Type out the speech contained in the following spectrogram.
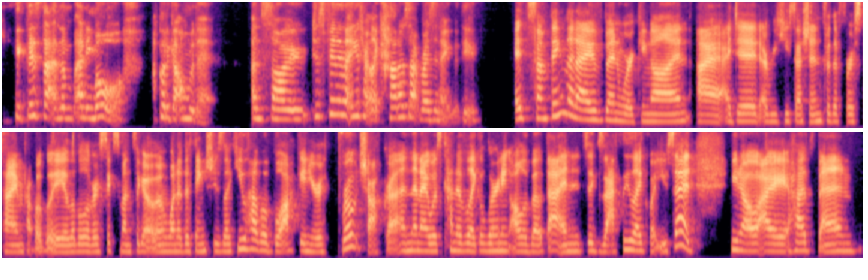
like this, that, and the anymore. I've got to get on with it. And so just feeling that in your throat, like how does that resonate with you? It's something that I've been working on. I, I, did a Reiki session for the first time, probably a little over six months ago. And one of the things she's like, you have a block in your throat chakra. And then I was kind of like learning all about that. And it's exactly like what you said. You know, I have been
